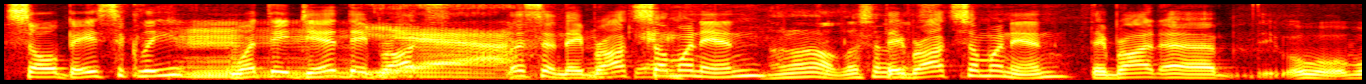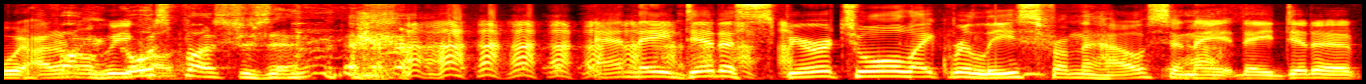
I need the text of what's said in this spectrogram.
So basically, what they did, they brought. Yeah. Listen, they brought Okay. someone in. no, no, no. Listen. to They this. brought someone in. They brought. Uh, w- w- I don't know Fucking who you. Ghostbusters in. And they did a spiritual like release from the house, and they they did a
